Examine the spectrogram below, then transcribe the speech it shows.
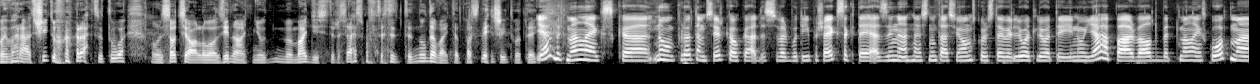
vai varētu šito, varētu to, un sociālo zinātņu maģistrs esmu, tad, tad nu, davai, tad pasniedz šito te. Jā, bet man liekas, ka, nu, protams, ir kaut kādas, varbūt īpaši eksaktējās zinātnēs, nu, tās jomas, kuras tev ir ļoti, ļoti, nu, jāpārvalda, bet man liekas, kopumā,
